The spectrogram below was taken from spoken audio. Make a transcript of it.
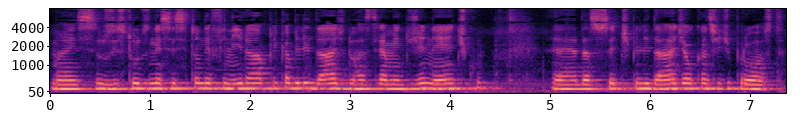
mas os estudos necessitam definir a aplicabilidade do rastreamento genético é, da suscetibilidade ao câncer de próstata.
